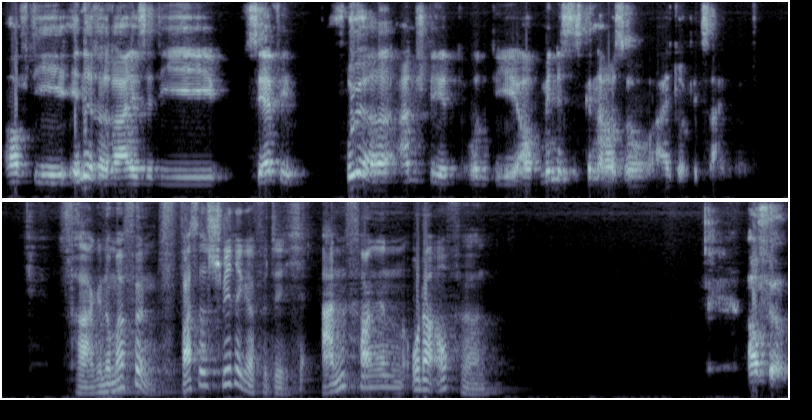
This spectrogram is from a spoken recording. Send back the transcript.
auf die innere Reise, die sehr viel früher ansteht und die auch mindestens genauso eindrücklich sein wird. Frage Nummer 5. Was ist schwieriger für dich? Anfangen oder aufhören? Aufhören.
